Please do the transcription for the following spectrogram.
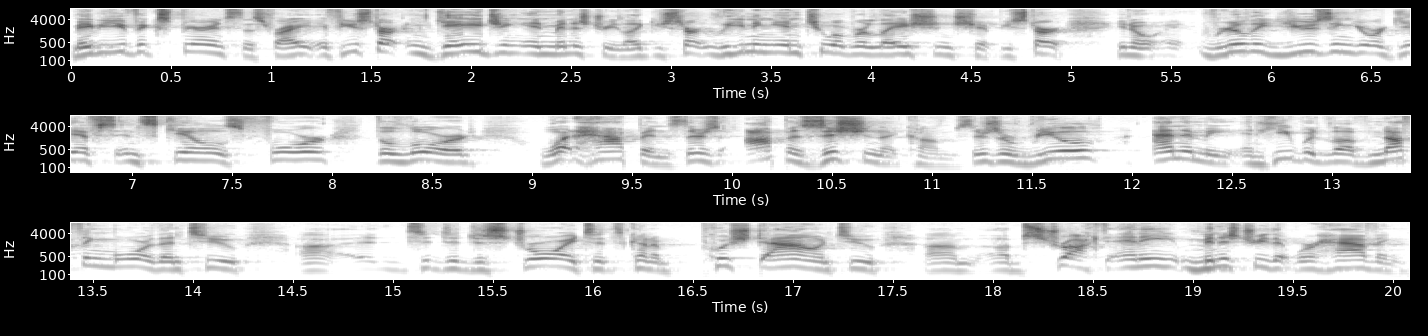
Maybe you've experienced this, right? If you start engaging in ministry, like you start leaning into a relationship, you start, you know, really using your gifts and skills for the Lord, what happens? There's opposition that comes. There's a real enemy, and he would love nothing more than to, uh, to, to, destroy, to kind of push down, to um, obstruct any ministry that we're having.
